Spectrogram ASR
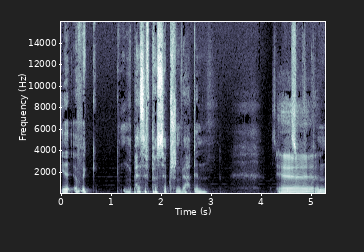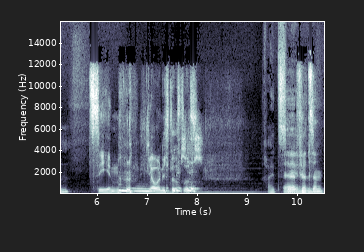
ihr, Passive Perception, wer hat denn? Äh, zehn. Hm, ich glaube nicht, dass das. 13. Äh, 14.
